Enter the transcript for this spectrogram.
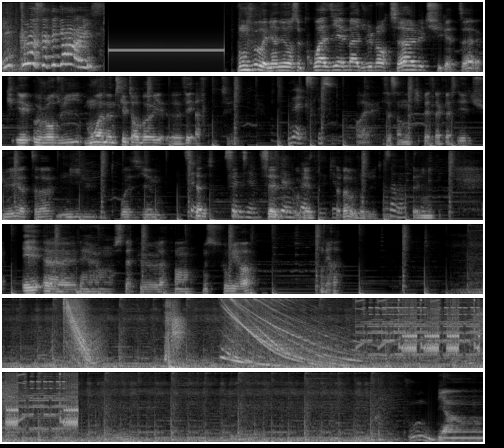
guys Bonjour et bienvenue dans ce troisième match du Mortal Chick Attack. Et aujourd'hui, moi-même Skaterboy euh, vais affronter... Expresso. Ouais, ça c'est un nom qui pète la classe. Et tu es à ta 1003ème... 16e. 16 16e ok. Ça va aujourd'hui Ça va. T'as. Et euh, ben, j'espère que la fin me sourira. On verra. Bien,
